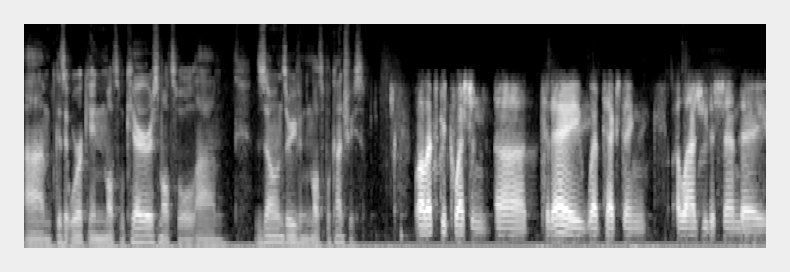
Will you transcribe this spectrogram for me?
Um, does it work in multiple carriers, multiple um, zones, or even multiple countries? Well, that's a good question. Uh, today, web texting allows you to send a,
